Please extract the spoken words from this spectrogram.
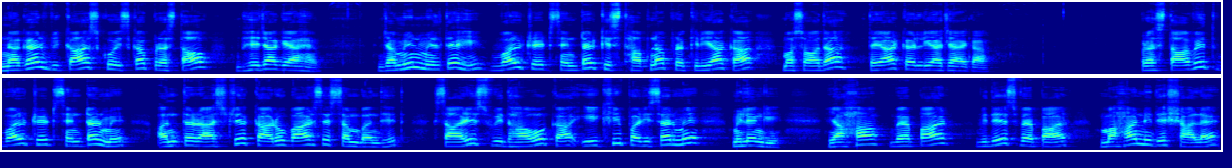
नगर विकास को इसका प्रस्ताव भेजा गया है। ज़मीन मिलते ही वर्ल्ड ट्रेड सेंटर की स्थापना प्रक्रिया का मसौदा तैयार कर लिया जाएगा। प्रस्तावित वर्ल्ड ट्रेड सेंटर में अंतर्राष्ट्रीय कारोबार से संबंधित सारी सुविधाओं का एक ही परिसर में मिलेंगी। यहाँ व्यापार, विदेश व्यापार, महानिदेशालय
